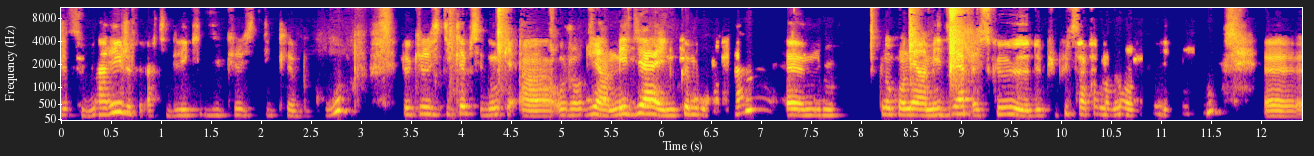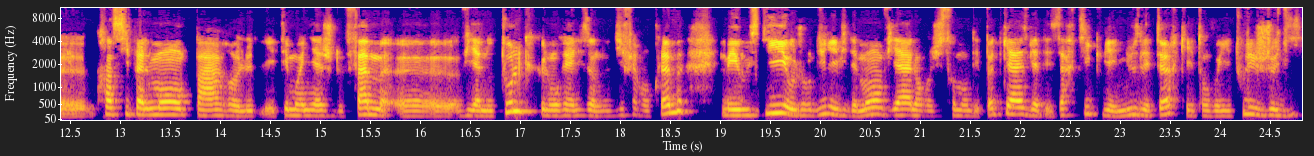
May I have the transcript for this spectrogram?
je suis Marie, je fais partie de l'équipe du Curiosity Club Group. Le Curiosity Club, c'est donc aujourd'hui un média et une communauté de femmes. Euh, donc on est un média parce que euh, depuis plus de cinq ans maintenant, on fait des euh, principalement par les témoignages de femmes euh, via nos talks que l'on réalise dans nos différents clubs, mais aussi aujourd'hui évidemment via l'enregistrement des podcasts, via des articles, via une newsletter qui est envoyée tous les jeudis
